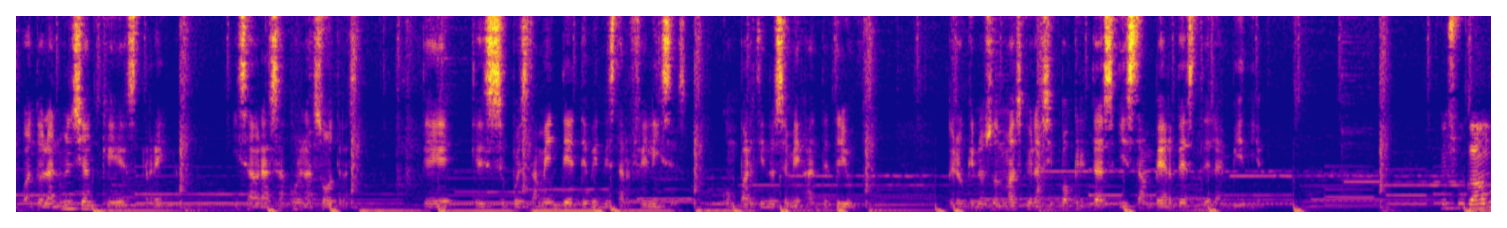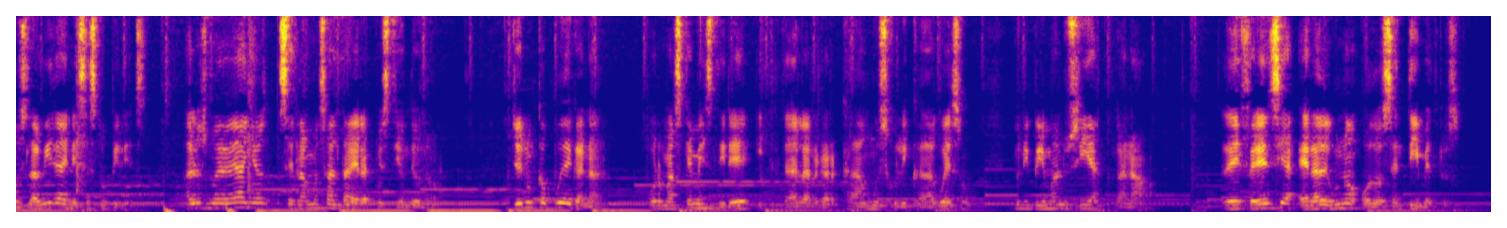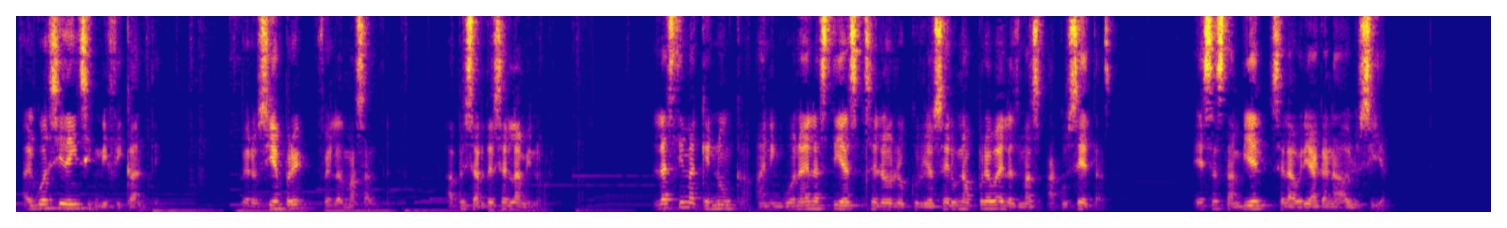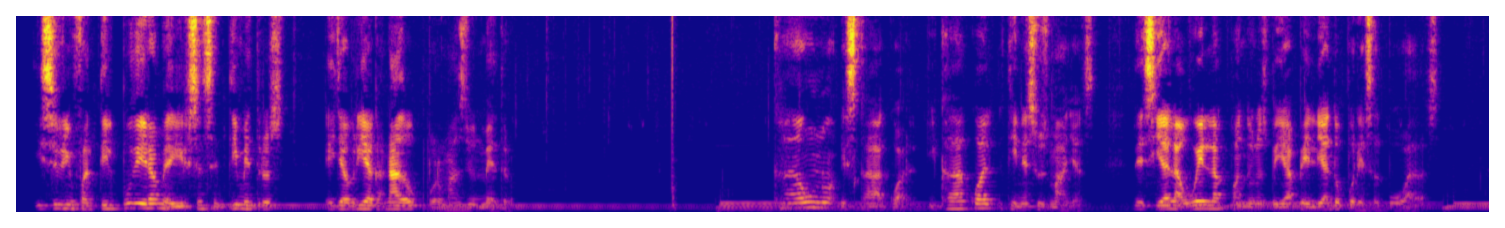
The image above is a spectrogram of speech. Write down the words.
cuando le anuncian que es reina y se abraza con las otras, que supuestamente deben estar felices compartiendo semejante triunfo, pero que no son más que unas hipócritas y están verdes de la envidia. Nos jugábamos la vida en esa estupidez. A los nueve años, ser la más alta era cuestión de honor. Yo nunca pude ganar, por más que me estiré y traté de alargar cada músculo y cada hueso, mi prima Lucía ganaba. La diferencia era de uno o dos centímetros, algo así de insignificante, pero siempre fue la más alta, a pesar de ser la menor. Lástima que nunca a ninguna de las tías se le ocurrió hacer una prueba de las más acusetas. Esas también se la habría ganado Lucía. Y si lo infantil pudiera medirse en centímetros, ella habría ganado por más de un metro. Uno es cada cual, y cada cual tiene sus mallas, decía la abuela cuando nos veía peleando por esas bobadas.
